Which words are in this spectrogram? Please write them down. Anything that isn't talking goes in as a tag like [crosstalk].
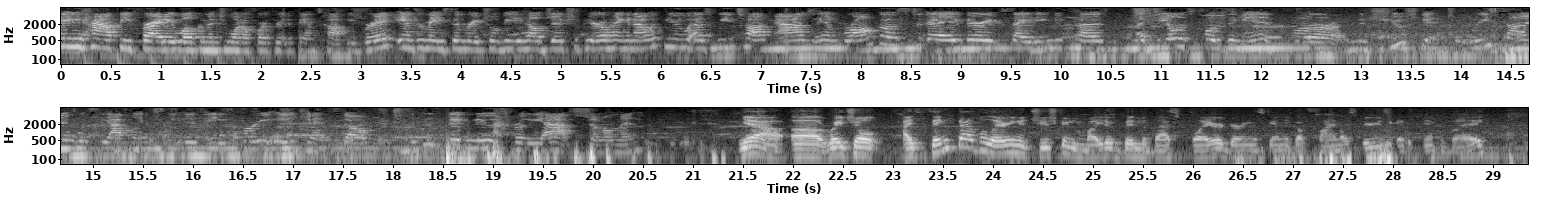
everybody. Happy Friday. Welcome into 1043 The Fans Coffee Break. Andrew Mason, Rachel V. Hill, Jake Shapiro hanging out with you as we talk Avs and Broncos today. Very exciting because a deal is closing in for Nichushkin to re sign with the Avalanche. He is a free agent. So this is big news for the Avs, gentlemen. Yeah, uh, Rachel, I think that Valeri Nichushkin might have been the best player during the Stanley Cup Final Series against Tampa Bay.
